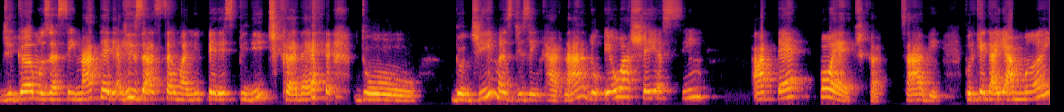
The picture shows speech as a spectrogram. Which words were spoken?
digamos assim, materialização ali perispirítica, né, do, do Dimas desencarnado, eu achei assim até poética, sabe? Porque daí a mãe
